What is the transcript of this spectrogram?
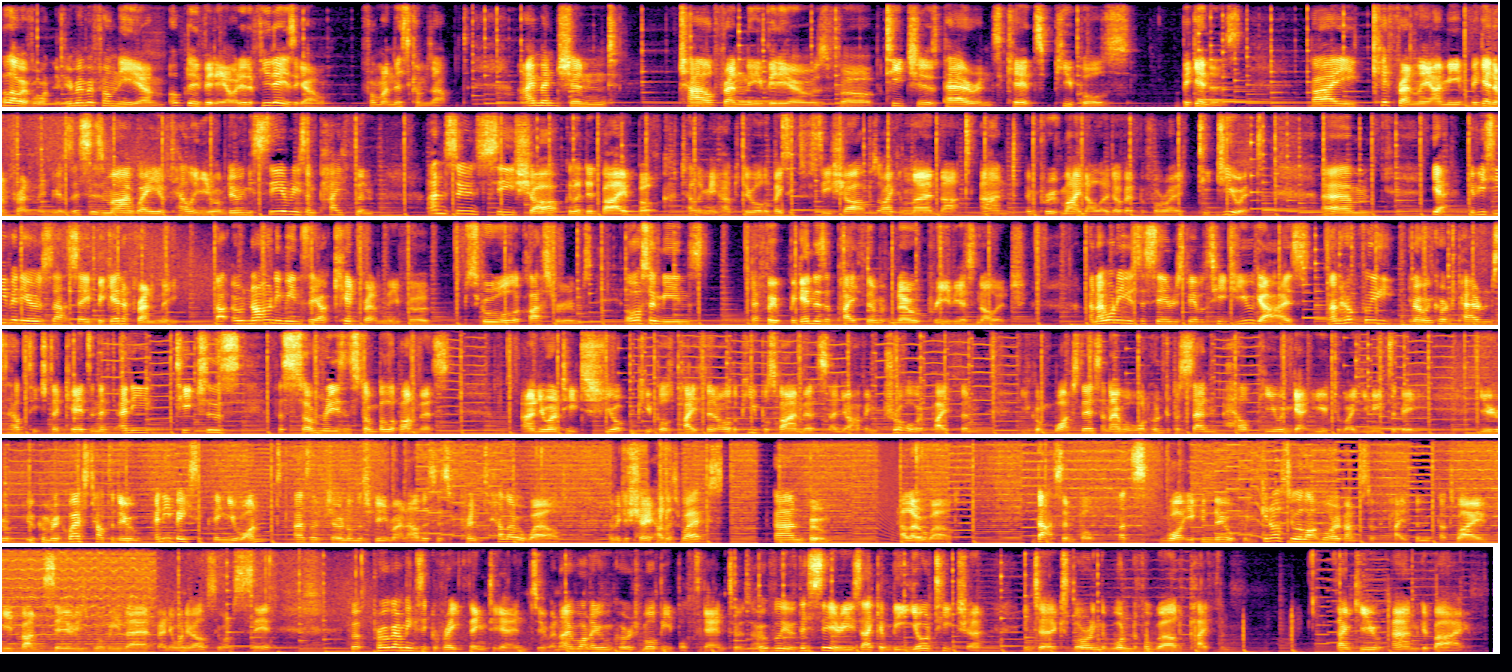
Hello everyone, if you remember from the um, update video I did a few days ago, from when this comes out, I mentioned child-friendly videos for teachers, parents, kids, pupils, beginners. By kid-friendly, I mean beginner-friendly, because this is my way of telling you I'm doing a series in Python and soon C Sharp, because I did buy a book telling me how to do all the basics of C Sharp, so I can learn that and improve my knowledge of it before I teach you it. Um, yeah, if you see videos that say beginner friendly, that not only means they are kid friendly for schools or classrooms, it also means they're for beginners of Python with no previous knowledge. And I want to use this series to be able to teach you guys, and hopefully, you know, encourage parents to help teach their kids. And if any teachers, for some reason, stumble upon this, and you want to teach your pupils Python, or the pupils find this and you're having trouble with Python, you can watch this and I will 100% help you and get you to where you need to be. You, you can request how to do any basic thing you want, as I've shown on the screen right now. This is print hello world. Let me just show you how this works. And boom, hello world. That simple. That's what you can do. But you can also do a lot more advanced stuff with Python. That's why the advanced series will be there for anyone else who wants to see it. But programming is a great thing to get into, and I want to encourage more people to get into it. So hopefully with this series, I can be your teacher into exploring the wonderful world of Python. Thank you, and goodbye.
